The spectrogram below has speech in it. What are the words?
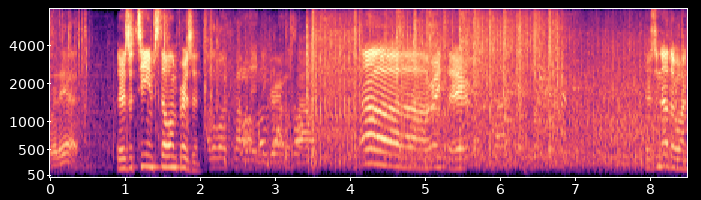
Where they at? There's a team still in prison. Another one coming into Grandma's house. Ah, right there. There's another one.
